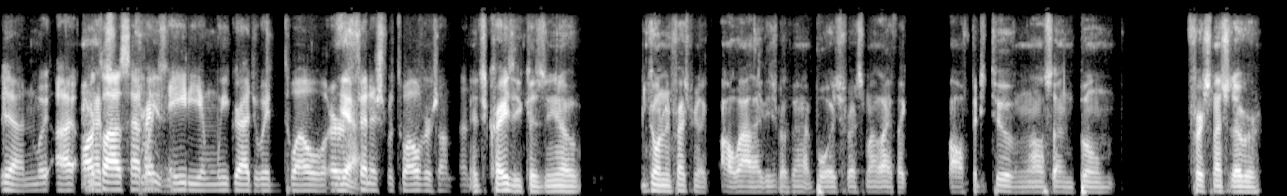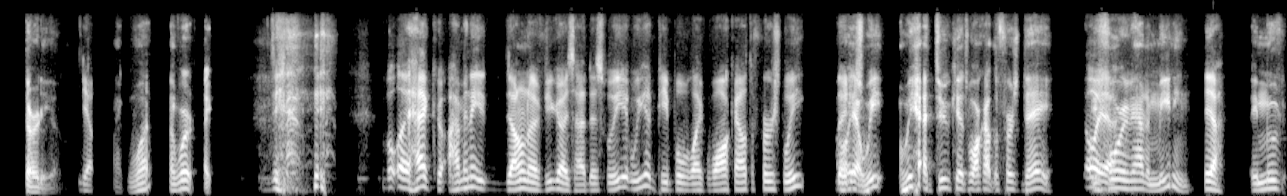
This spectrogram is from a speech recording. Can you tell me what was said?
yeah, and we, I, our that's class had crazy. like eighty, and we graduated twelve or Yeah. finished with twelve or something. it's crazy because you know, going in freshman, like, oh wow, like these are about my boys for the rest of my life. Like all 52 of them, and all of a sudden, boom, first semester's over, 30 of them. Yep. Like what? Like we're like, but like, heck, how many? I don't know if you guys had this. We we had people like walk out the first week. They oh yeah, just- we we had two kids walk out the first day. Oh yeah, before we even had a meeting. Yeah. They moved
